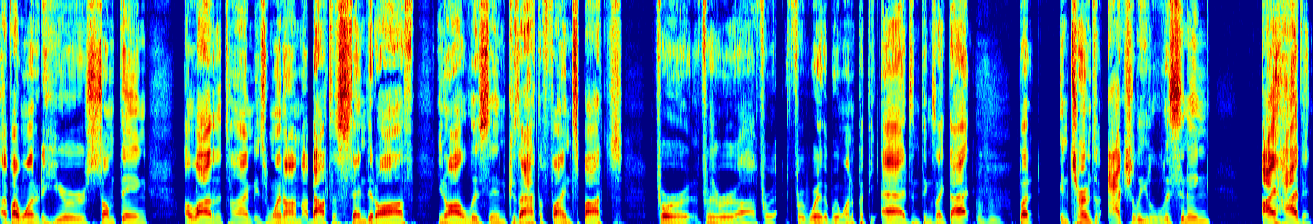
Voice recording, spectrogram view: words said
if I wanted to hear something. A lot of the time is when I'm about to send it off. You know, I'll listen because I have to find spots for for uh, for for where that we want to put the ads and things like that. But in terms of actually listening, I haven't,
